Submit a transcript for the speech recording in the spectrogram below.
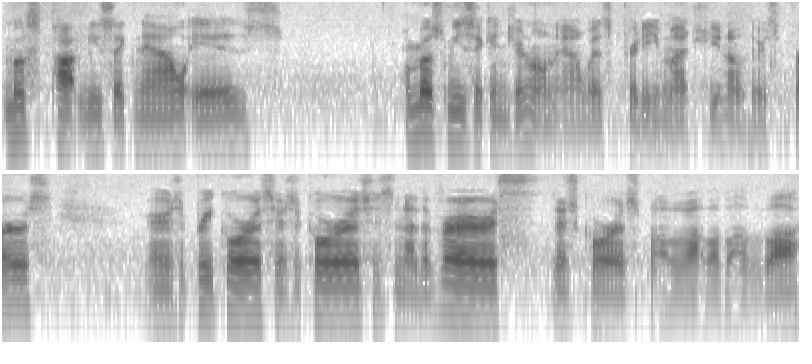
most pop music now is or most music in general now is pretty much, you know, there's a verse, there's a pre chorus, there's a chorus, there's another verse, there's chorus, blah blah blah blah blah blah.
